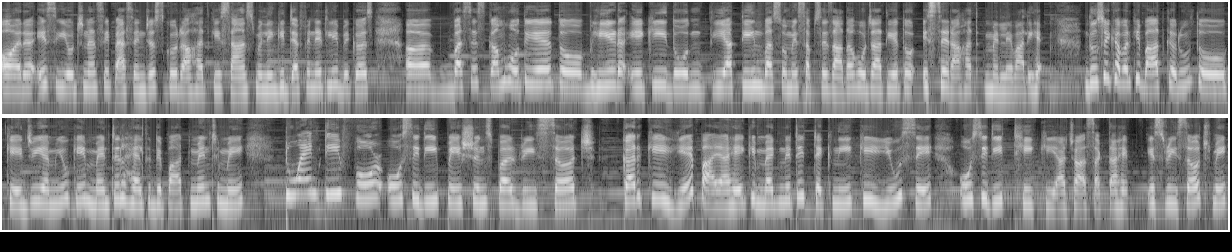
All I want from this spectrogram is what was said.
और इस योजना से पैसेंजर्स को राहत की सांस मिलेगी डेफिनेटली बिकॉज़ बसेस कम होती है तो भीड़ एक ही दो या तीन बसों में सबसे ज़्यादा हो जाती है तो इससे राहत मिलने वाली है। दूसरी खबर की बात करूँ तो के के मेंटल हेल्थ डिपार्टमेंट में 24 ओसीडी पेशेंट्स पर रिसर्च करके ये पाया है कि मैग्नेटिक टेक्निक की यूज़ से ओसीडी ठीक किया जा सकता है। इस रिसर्च में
